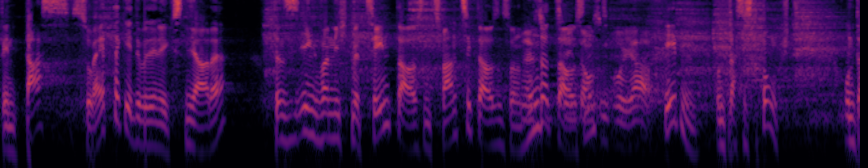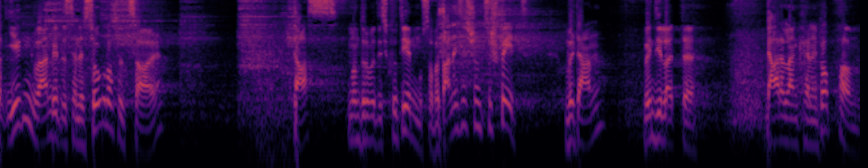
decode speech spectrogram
wenn das so weitergeht über die nächsten Jahre, dann ist es irgendwann nicht mehr 10.000, 20.000, sondern 100.000. pro Jahr. Eben. Und das ist Punkt. Und irgendwann wird es eine so große Zahl, dass man darüber diskutieren muss. Aber dann ist es schon zu spät. Weil dann, wenn die Leute jahrelang keinen Job haben,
